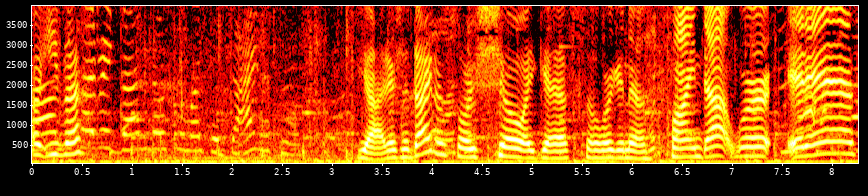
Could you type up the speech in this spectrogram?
Oh, Eva. Yeah, there's a dinosaur show, I guess. So we're gonna find out where it is.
